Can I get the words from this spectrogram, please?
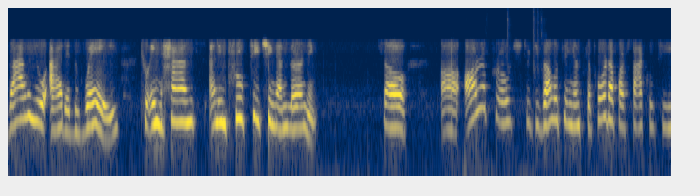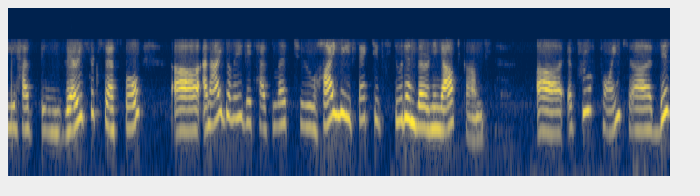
value added way to enhance and improve teaching and learning. So, uh, our approach to developing and support of our faculty has been very successful. Uh, and I believe it has led to highly effective student learning outcomes. Uh, a proof point uh, this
